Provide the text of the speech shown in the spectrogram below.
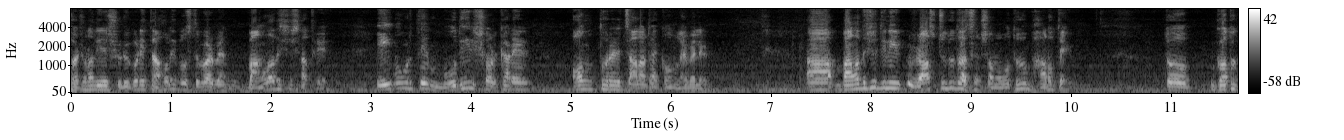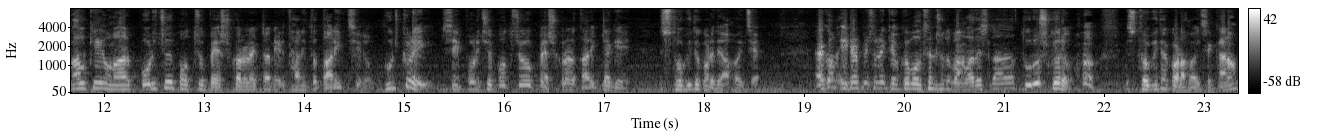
ঘটনা দিয়ে শুরু করি, তাহলেই বুঝতে পারবেন বাংলাদেশের সাথে এই মুহূর্তে মোদীর সরকারের অন্তরের জ্বালাটা কোন লেভেলের বাংলাদেশে যিনি রাষ্ট্রদূত আছেন সম্ভবত ভারতে তো গতকালকে ওনার পরিচয়পত্র পেশ করার একটা নির্ধারিত তারিখ ছিল। হুট করে সেই পরিচয়পত্র পেশ করার তারিখটাকে স্থগিত করে দেওয়া হয়েছে। এখন এটার পিছনে কেউ কেউ বলছেন শুধু বাংলাদেশ না, তুরস্কেরও স্থগিত করা হয়েছে। কারণ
